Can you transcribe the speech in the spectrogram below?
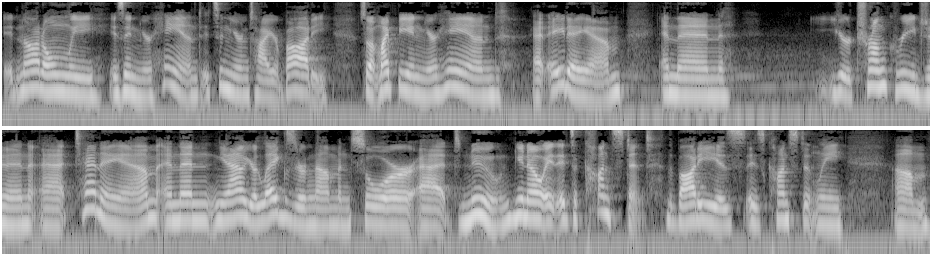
it not only is in your hand, it's in your entire body. So it might be in your hand at 8 a.m. and then your trunk region at 10 a.m. and then now your legs are numb and sore at noon. You know, it, it's a constant. The body is is constantly um,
